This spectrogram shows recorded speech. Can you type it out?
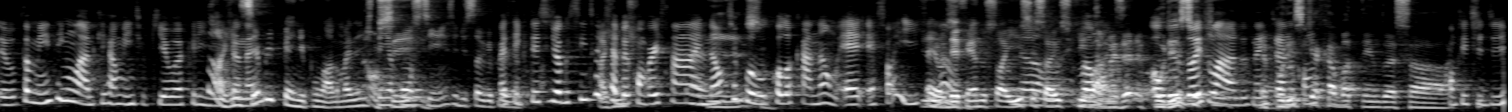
eu também tenho um lado que realmente o que eu acredito, Não, a gente né? sempre pende para um lado, mas a gente Não, tem sim. a consciência de saber, por Mas tem exemplo, que ter esse jogo de cintura, a de saber gente- conversar, É, e não, tipo, isso. colocar, não, é, é só isso. é, eu não. defendo só isso e só Não, isso que vale. Mas é, é por Ouvir os isso dois que, lados, né? É por isso que acaba tendo essa. Conflito de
